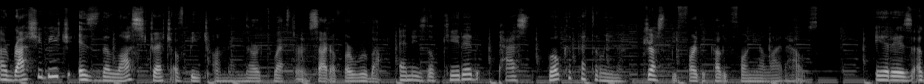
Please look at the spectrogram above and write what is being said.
Arashi Beach is the last stretch of beach on the northwestern side of Aruba and is located past Boca Catalina, just before the California Lighthouse. It is a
